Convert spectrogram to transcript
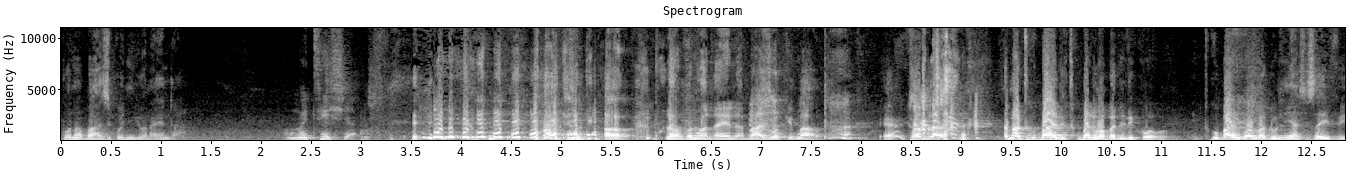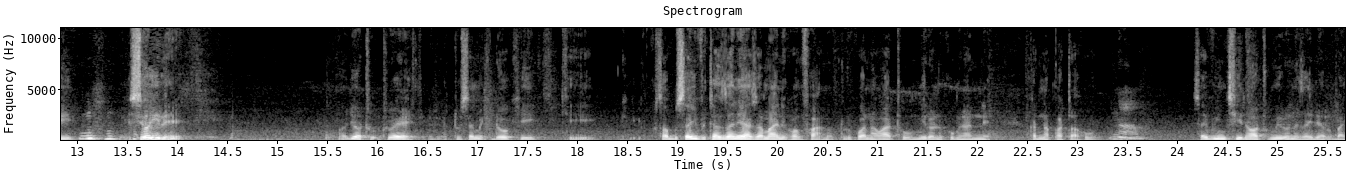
Mbona baa ziko nyingi wanaenda? Umetisha. Hizo kibao. Mbona mbona wanaenda baa ziko kibao? Eh, kabla kama tukubali, tukubali mabadiliko. Tukubali kwamba dunia sasa hivi sio ile. Unajua tu, tuwe tuseme kidogo ki, ki, ki, kwa sababu sasa hivi Tanzania ya zamani kwa mfano tulikuwa na watu milioni 14 kati tunapata huru. Naam. Sasa hivi nchi ina watu milioni zaidi ya 40.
